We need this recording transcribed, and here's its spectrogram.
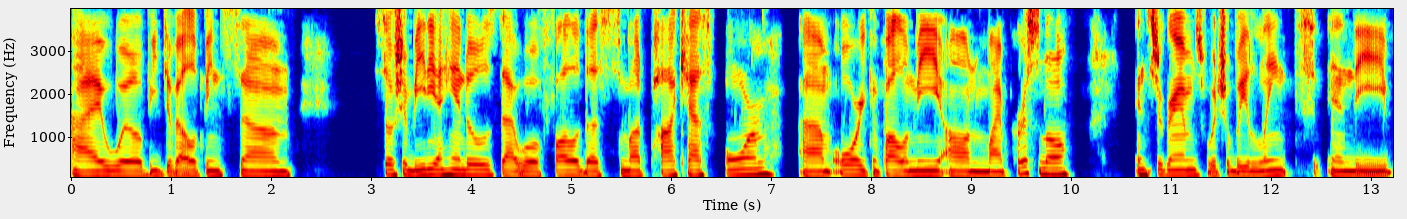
I will be developing some social media handles that will follow the Smut podcast form um, or you can follow me on my personal Instagrams, which will be linked in the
